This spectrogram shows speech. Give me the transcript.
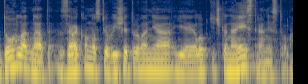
dohľad nad zákonnosťou vyšetrovania je loptička na jej strane stola.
